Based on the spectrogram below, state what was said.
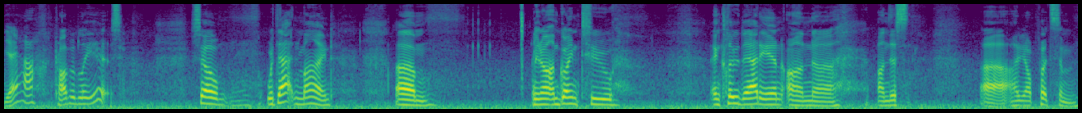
yeah, probably is. So, with that in mind, um, you know, I'm going to include that in on uh, on this. Uh, I'll put some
